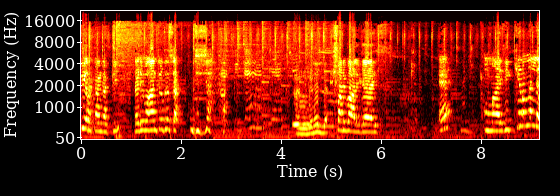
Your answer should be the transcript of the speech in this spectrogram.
കുത്തി ഇറക്കാൻ കത്തി. റെഡി വാൻ ടു അങ്ങനെയല്ല. പണി പാളി ഗൈസ് ഏ? മരിക്കണം എന്നല്ല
